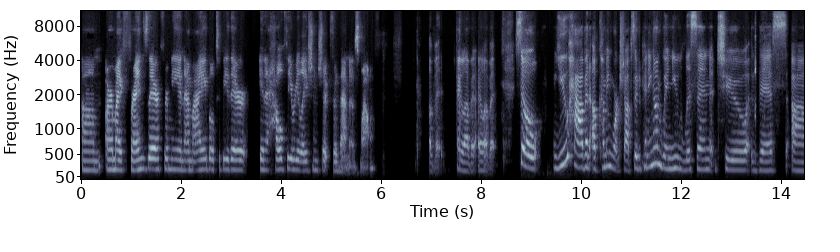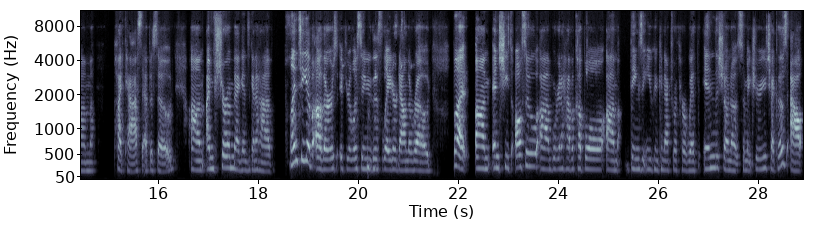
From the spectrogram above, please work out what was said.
Um, are my friends there for me? And am I able to be there in a healthy relationship for them as well? Love it. I love it. I love it. So, you have an upcoming workshop. So, depending on when you listen to this um, podcast episode, um, I'm sure Megan's going to have plenty of others if you're listening to this later down the road. But um and she's also um we're going to have a couple um things that you can connect with her with in the show notes so make sure you check those out.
